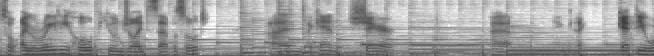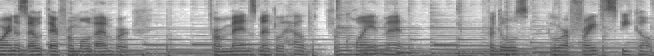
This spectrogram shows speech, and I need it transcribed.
So I really hope you enjoyed this episode. And again, share. Uh, get the awareness out there for Movember for men's mental health, for quiet men, for those who are afraid to speak up.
